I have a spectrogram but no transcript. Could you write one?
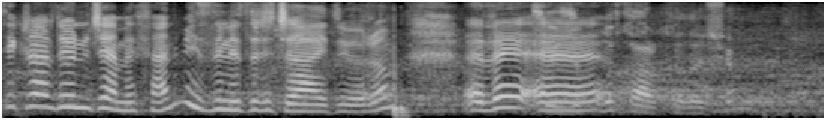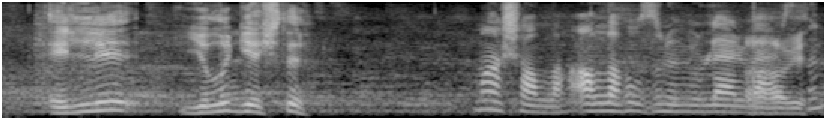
Tekrar döneceğim efendim, izninizi rica ediyorum. E, Ve e, Çocukluk arkadaşım 50 yılı geçti. Maşallah Allah uzun ömürler versin.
